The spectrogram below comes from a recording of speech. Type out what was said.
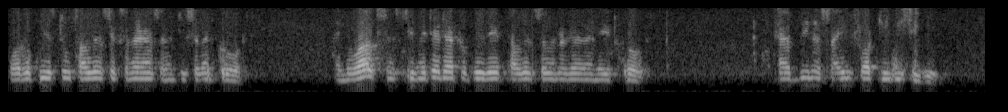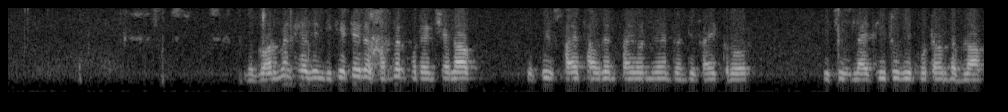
for rupees 2,677 crore and works estimated at rupees 8,708 crore have been assigned for TBCB. The government has indicated a further potential of rupees 5,525 crore, which is likely to be put on the block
